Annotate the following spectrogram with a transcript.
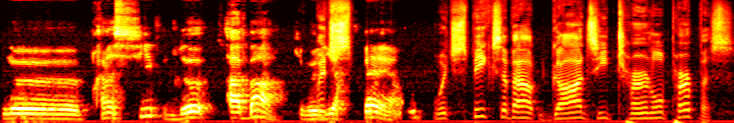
le principe de Abba, qui veut Which- dire Père, which speaks about God's eternal purpose.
